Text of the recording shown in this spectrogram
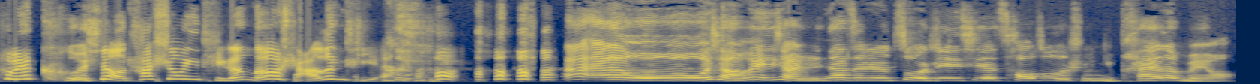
特别可笑。他生命体征能有啥问题？哎哎，我我我想问一下，人家在这做这些操作的时候，你拍了没有？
